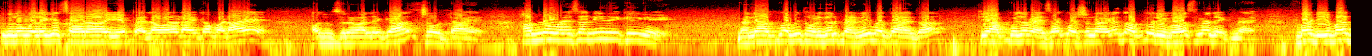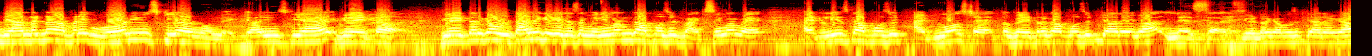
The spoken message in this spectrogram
तो लोग बोलेगे, सर हाँ ये पहला वाला डाई का बड़ा है और दूसरे वाले का छोटा है। हम लोग वैसा नहीं देखेंगे। मैंने आपको अभी थोड़ी देर पहले ही बताया था कि आपको जब ऐसा क्वेश्चन आएगा तो आपको रिवर्स में देखना है। बट ये बात ध्यान रखना है यहाँ पर एक वर्ड यूज़ किया उन्होंने। क्या यूज़ किया है? ग्रेटर ग्रेटर का उल्टा लिखेंगे जैसे मिनिमम का अपोजिट मैक्सिमम है एटलीस्ट का अपोजिट एटमोस्ट है तो ग्रेटर का अपोजिट क्या रहेगा? लेसर ग्रेटर का अपोजिट क्या रहेगा?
